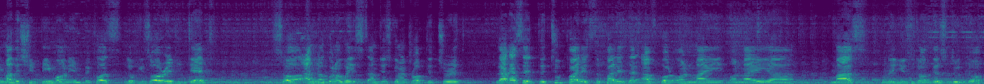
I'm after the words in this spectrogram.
mothership beam on him because, look, he's already dead. So I'm not going to waste, I'm just going to drop the turret. Like I said, the two pilots, the pilot that I've got on my on my uh, Mars, I'm going to use it on this dude though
